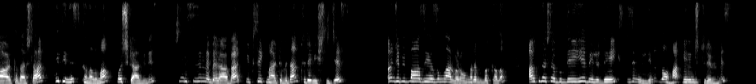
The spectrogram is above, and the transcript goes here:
arkadaşlar. Hepiniz kanalıma hoş geldiniz. Şimdi sizinle beraber yüksek mertebeden türevi işleyeceğiz. Önce bir bazı yazımlar var. Onlara bir bakalım. Arkadaşlar bu dy bölü dx bizim bildiğimiz normal birinci türevimiz.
